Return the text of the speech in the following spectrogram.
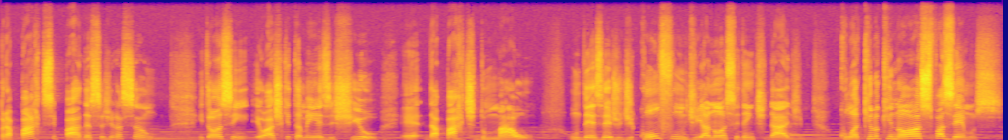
para participar dessa geração. Então, assim, eu acho que também existiu, é, da parte do mal, um desejo de confundir a nossa identidade com aquilo que nós fazemos.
